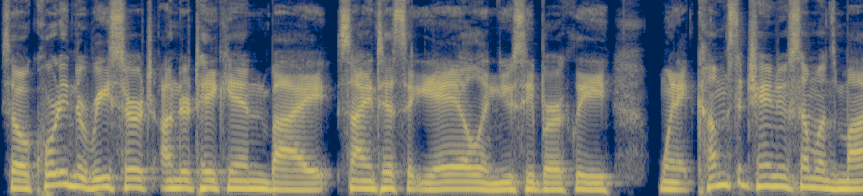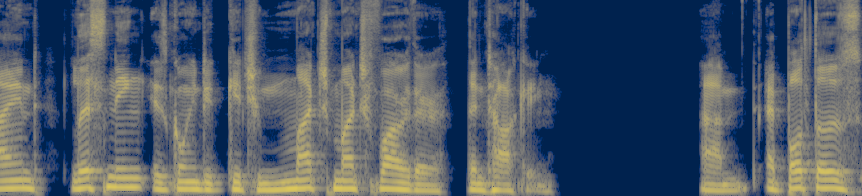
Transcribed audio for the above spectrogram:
So, according to research undertaken by scientists at Yale and UC Berkeley, when it comes to changing someone's mind, listening is going to get you much, much farther than talking. Um, at both those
